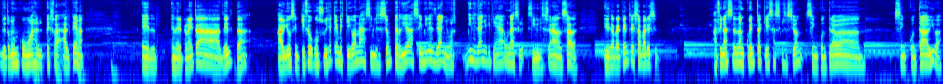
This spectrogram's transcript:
le tomé como más el peso al tema. El, en el planeta Delta había un científico con su hija que investigaba una civilización perdida hace miles de años, miles de años que tenía una civilización avanzada, y de repente desaparece. Al final se dan cuenta que esa civilización se encontraba, se encontraba viva,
